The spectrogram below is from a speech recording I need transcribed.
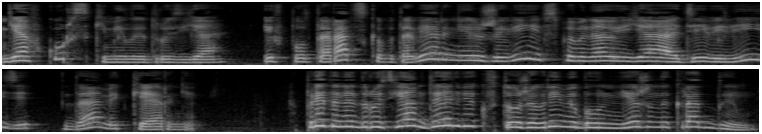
Я в Курске, милые друзья, и в Полторацкого таверне живее вспоминаю я о деве Лизе, даме Керне. Преданный друзьям Дельвик в то же время был нежен и к родным.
